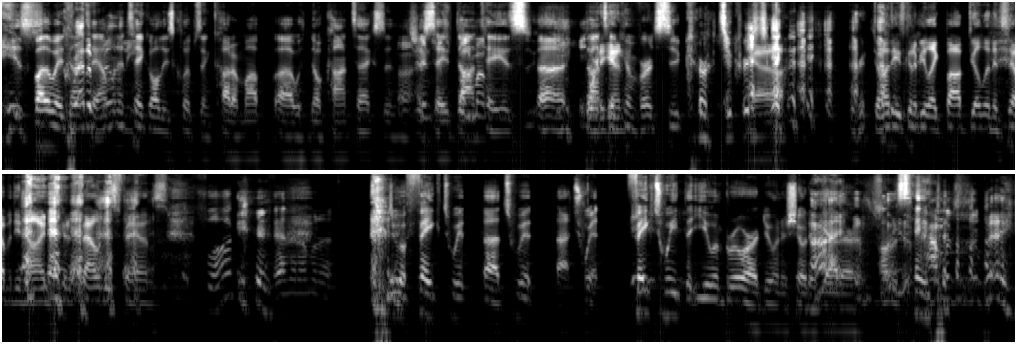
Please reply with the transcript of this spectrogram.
his By the way, Dante. I'm going to take all these clips and cut them up uh, with no context and Uh, just and say just put 'em up. Dante is uh, Dante again. converts to, to Christianity. We're- Dante's going to be like Bob Dylan in '79. He's going to found his fans. Fuck. And then I'm going to do a fake twit, uh, twit, uh, twit, fake tweet that you and Breuer are doing a show together so on the same. How much does it pay?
